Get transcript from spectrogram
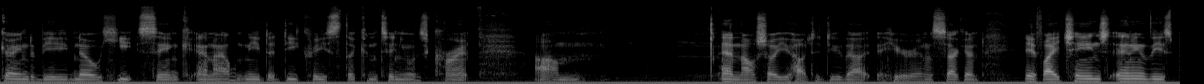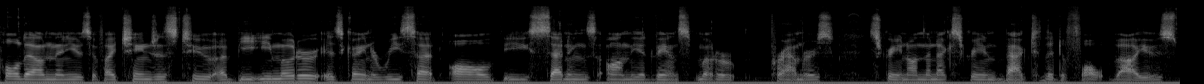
going to be no heat sink and I'll need to decrease the continuous current. Um, and I'll show you how to do that here in a second if I change any of these pull down menus, if I change this to a BE motor, it's going to reset all the settings on the advanced motor parameters screen on the next screen back to the default values.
